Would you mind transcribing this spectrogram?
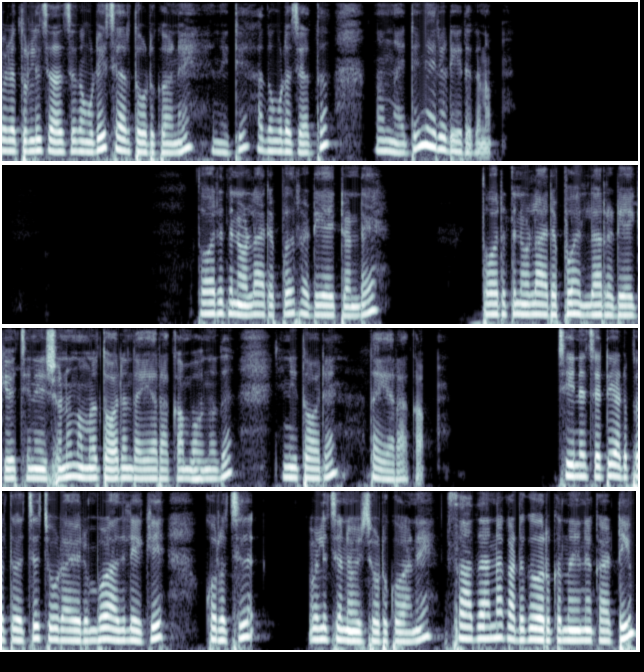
വെളുത്തുള്ളി ചതച്ചതും കൂടി ചേർത്ത് കൊടുക്കുകയാണേ എന്നിട്ട് അതും കൂടെ ചേർത്ത് നന്നായിട്ട് ഞെരടിയെടുക്കണം. തോരത്തിനുള്ള അരപ്പ് റെഡി ആയിട്ടുണ്ട്. തോരത്തിനുള്ള അരപ്പും എല്ലാം റെഡിയാക്കി വെച്ചതിന് ശേഷമാണ് നമ്മൾ തോരൻ തയ്യാറാക്കാൻ പോകുന്നത്. ഇനി തോരൻ തയ്യാറാക്കാം. ചീനച്ചട്ടി അടുപ്പത്ത് വെച്ച് ചൂടായി വരുമ്പോൾ അതിലേക്ക് കുറച്ച് വെളിച്ചെണ്ണ ഒഴിച്ചു കൊടുക്കുവാണേ. സാധാരണ കടുക് വറുക്കുന്നതിനെക്കാട്ടിയും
